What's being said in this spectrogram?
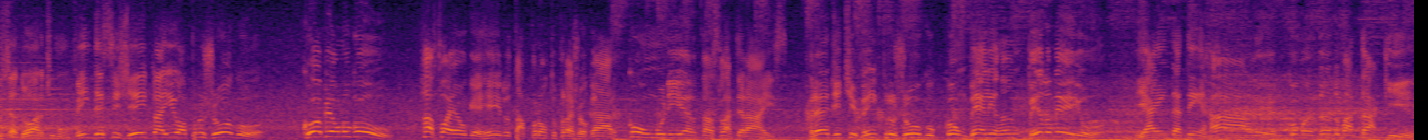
Borussia Dortmund vem desse jeito aí, ó, pro jogo. Kobel no gol. Rafael Guerreiro tá pronto para jogar com o Munier das laterais. Brandt vem pro jogo com Bellingham pelo meio. E ainda tem Haller comandando o ataque.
